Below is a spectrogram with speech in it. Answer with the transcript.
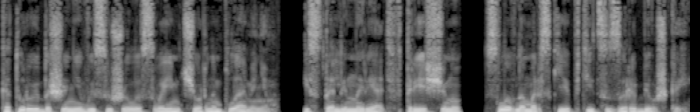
которую Дашини высушила своим черным пламенем, и стали нырять в трещину, словно морские птицы за рыбешкой.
